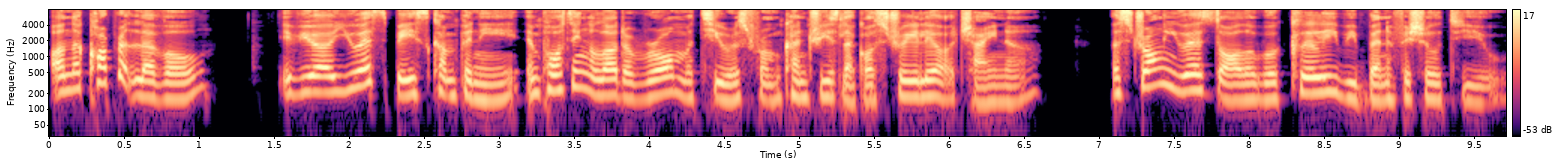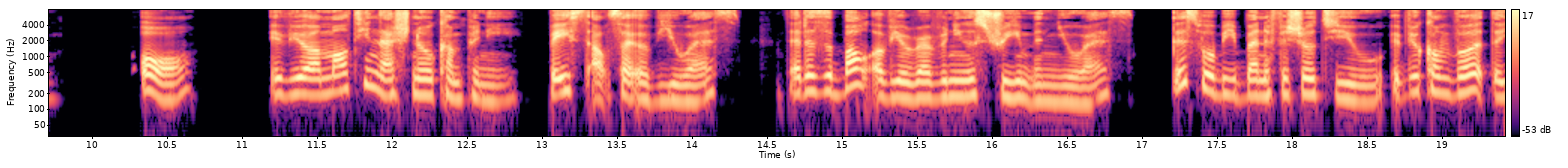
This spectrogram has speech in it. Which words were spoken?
On a corporate level, if you are a US based company importing a lot of raw materials from countries like Australia or China, a strong US dollar will clearly be beneficial to you. Or, if you are a multinational company based outside of the US that is the bulk of your revenue stream in US, this will be beneficial to you if you convert the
